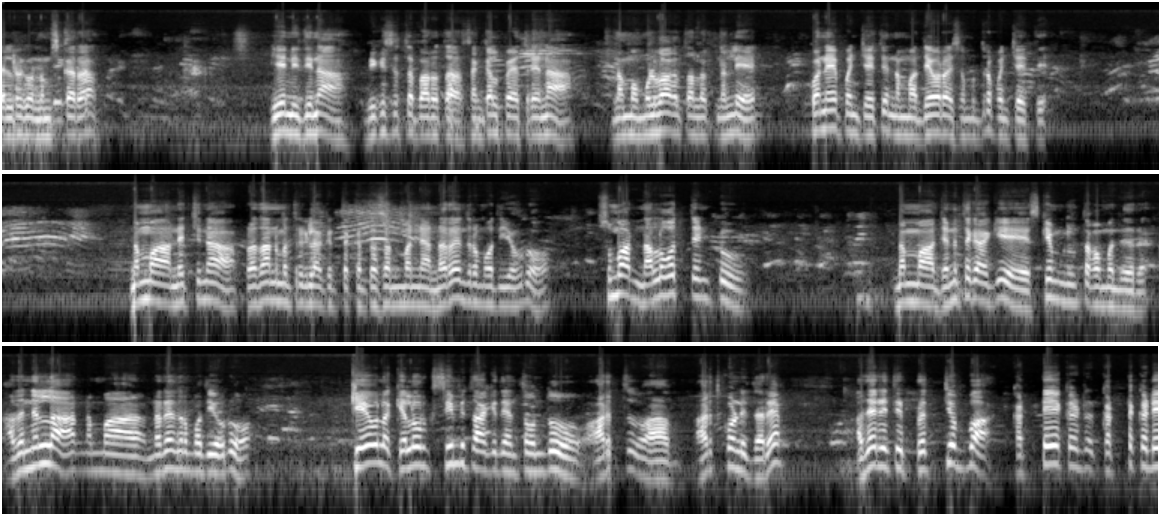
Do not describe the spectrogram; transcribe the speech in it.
ಎಲ್ರಿಗೂ ನಮಸ್ಕಾರ. ಏನು ಈ ದಿನ ವಿಕಸಿತ ಭಾರತ ಸಂಕಲ್ಪ ಯಾತ್ರೆಯನ್ನ ನಮ್ಮ ಮುಳಬಾಗ ತಾಲೂಕಿನಲ್ಲಿ ಕೊನೆಯ ಪಂಚಾಯತಿ, ನಮ್ಮ ದೇವರಾಯ ಸಮುದ್ರ ಪಂಚಾಯತಿ. ನಮ್ಮ ನೆಚ್ಚಿನ ಪ್ರಧಾನಮಂತ್ರಿಗಳಾಗಿರ್ತಕ್ಕಂಥ ಸನ್ಮಾನ್ಯ ನರೇಂದ್ರ ಮೋದಿಯವರು ಸುಮಾರು ನಲವತ್ತೆಂಟು ನಮ್ಮ ಜನತೆಗಾಗಿ ಸ್ಕೀಮ್ಗಳನ್ನ ತಗೊಂಡ್ಬಂದಿದ್ದಾರೆ. ಅದನ್ನೆಲ್ಲ ನಮ್ಮ ನರೇಂದ್ರ ಮೋದಿಯವರು ಕೇವಲ ಕೆಲವ್ರಿಗೆ ಸೀಮಿತ ಆಗಿದೆ ಅಂತ ಒಂದು ಅರ್ಥ ಅರ್ಥಕೊಂಡಿದ್ದಾರೆ ಅದೇ ರೀತಿ ಪ್ರತಿಯೊಬ್ಬ ಕಟ್ಟೆ ಕಟ್ಟ ಕಡೆ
